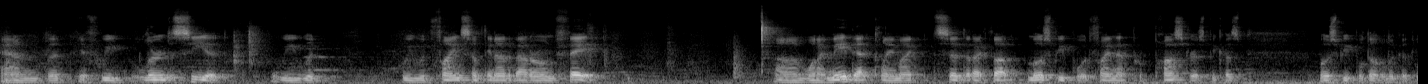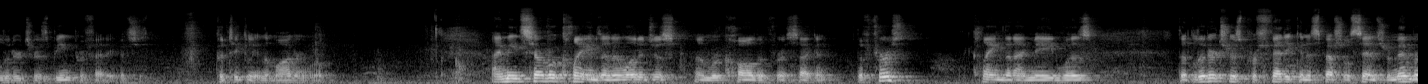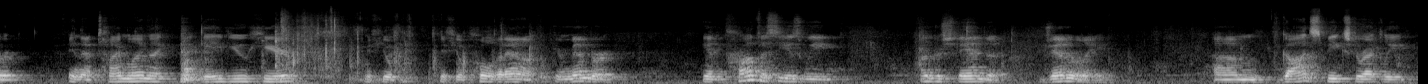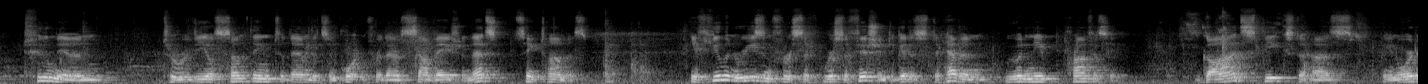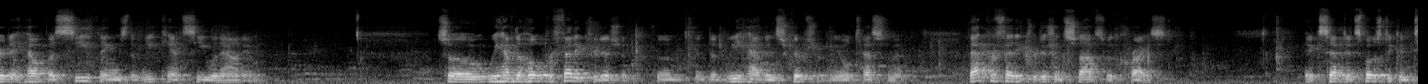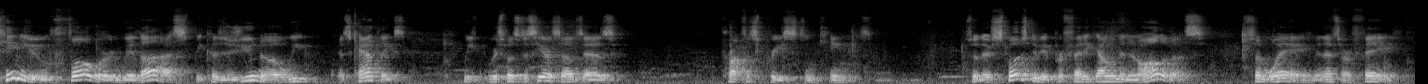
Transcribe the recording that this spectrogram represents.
and that if we learned to see it, we would we would find something out about our own faith. Um, when I made that claim, I said that I thought most people would find that preposterous because most people don't look at literature as being prophetic, particularly in the modern world. I made several claims, and I want to just um, recall them for a second. The first claim that I made was that literature is prophetic in a special sense. Remember, in that timeline I, I gave you here, if you'll, if you'll pull that out, remember, in prophecy as we understand it generally, um, God speaks directly to men to reveal something to them that's important for their salvation. That's St. Thomas. If human reason were sufficient to get us to heaven, we wouldn't need prophecy. God speaks to us in order to help us see things that we can't see without Him. So we have the whole prophetic tradition that we have in Scripture, in the Old Testament. That prophetic tradition stops with Christ. Except it's supposed to continue forward with us because, as you know, we, as Catholics, we, we're supposed to see ourselves as prophets, priests, and kings. So there's supposed to be a prophetic element in all of us, some way. I mean, that's our faith.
